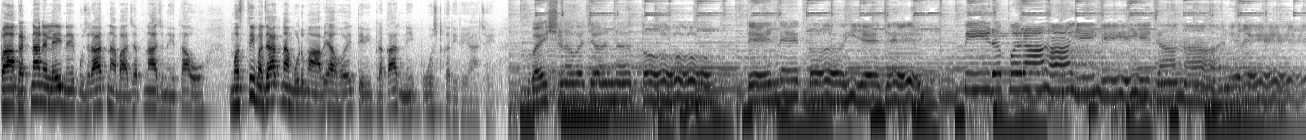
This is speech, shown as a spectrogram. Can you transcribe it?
પણ આ ઘટનાને લઈને ગુજરાતના ભાજપના જ નેતાઓ મસ્તી મજાકના મૂડમાં આવ્યા હોય તેવી પ્રકારની પોસ્ટ કરી રહ્યા છે. વૈષ્ણવજન તો તેને કહીએ જે પીડ પરાઈ જાનાને રે.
